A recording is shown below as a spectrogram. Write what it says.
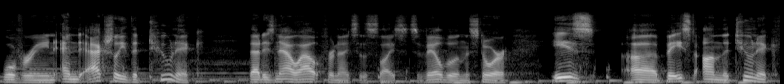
Wolverine, and actually the tunic that is now out for Knights of the Slice. It's available in the store. Is uh, based on the tunic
